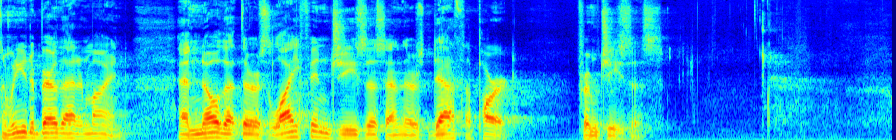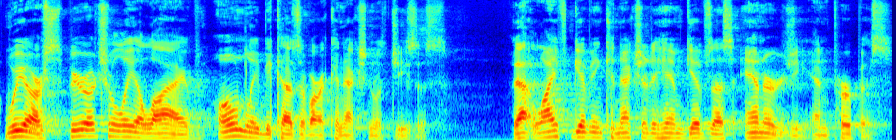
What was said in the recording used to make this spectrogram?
And we need to bear that in mind and know that there's life in Jesus and there's death apart from Jesus. We are spiritually alive only because of our connection with Jesus. That life giving connection to Him gives us energy and purpose.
